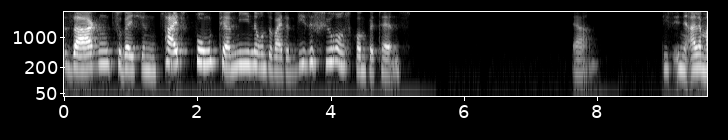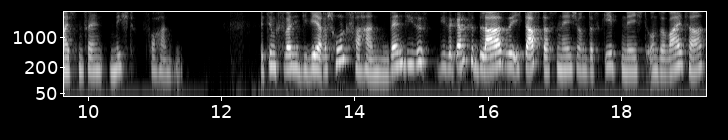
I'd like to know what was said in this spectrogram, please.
sagen, zu welchem Zeitpunkt, Termine und so weiter. Diese Führungskompetenz ja, die ist in den allermeisten Fällen nicht vorhanden. Beziehungsweise die wäre schon vorhanden. Wenn dieses, diese ganze Blase, ich darf das nicht und das geht nicht und so weiter,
